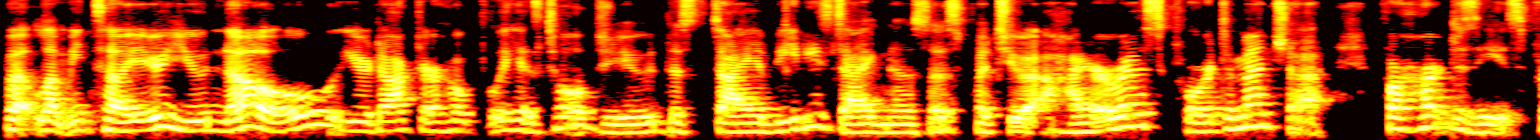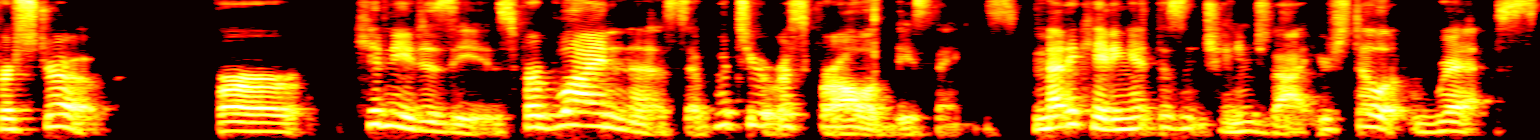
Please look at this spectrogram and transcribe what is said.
But let me tell you, you know, your doctor hopefully has told you this diabetes diagnosis puts you at higher risk for dementia, for heart disease, for stroke, for kidney disease, for blindness. It puts you at risk for all of these things. Medicating it doesn't change that. You're still at risk.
